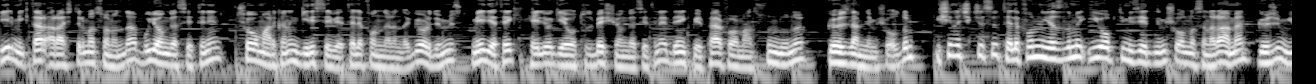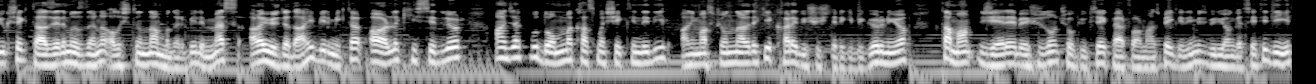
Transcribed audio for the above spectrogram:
Bir miktar araştırma sonunda bu yonga setinin çoğu markanın giriş seviye telefonlarında gördüğümüz MediaTek Helio G35 yonga setine denk bir performans sunduğunu gözlemlemiş oldum. İşin açıkçası telefonun yazılımı iyi optimize edilmiş olmasına rağmen gözüm yüksek tazeleme hızlarına alıştığından mıdır bilinmez. Arayüzde dahi bir miktar ağırlık hissediliyor. Ancak bu donma kasma şeklinde değil animasyonlardaki kare düşüşleri gibi görünüyor. Tamam JR510 çok yüksek performans beklediğimiz bir yonga seti değil.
